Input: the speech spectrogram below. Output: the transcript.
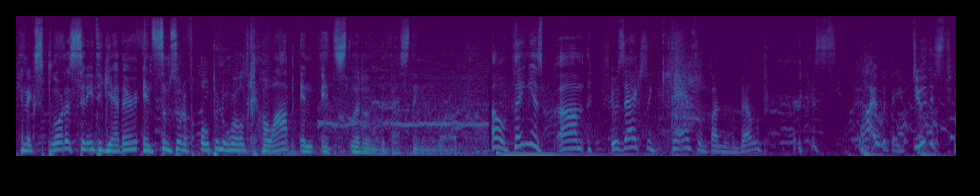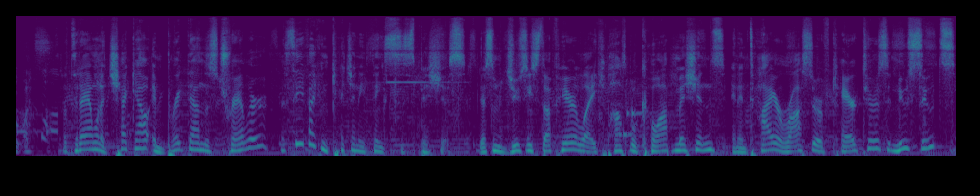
can explore the city together in some sort of open world co-op, and it's literally the best thing in the world. Oh, thing is, um, it was actually canceled by the developers. Why would they do this to us? So today I want to check out and break down this trailer to see if I can catch anything suspicious. There's some juicy stuff here like possible co-op missions, an entire roster of characters, new suits,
